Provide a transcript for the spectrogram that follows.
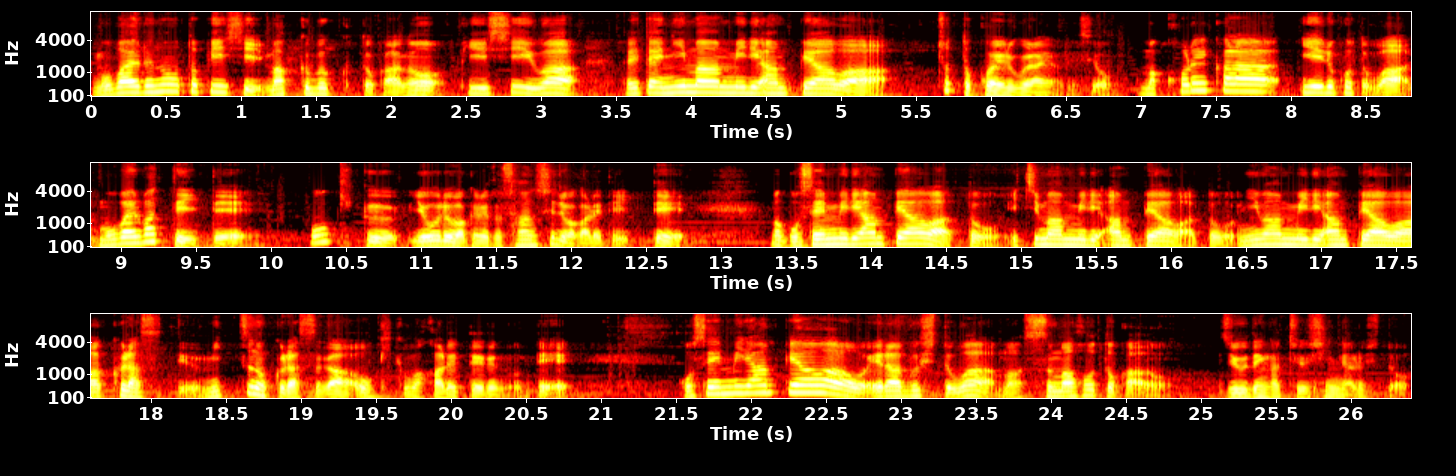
モバイルノート PC、MacBook とかの PC はだいたい2万 mAh ちょっと超えるぐらいなんですよ。まあ、これから言えることは、モバイルバッテリーって大きく容量を分けると3種類分かれていて、まあ、5000mAh と1万 mAh と2万 mAh クラスっていう3つのクラスが大きく分かれているので、5000mAh を選ぶ人は、まあ、スマホとかの充電が中心になる人。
